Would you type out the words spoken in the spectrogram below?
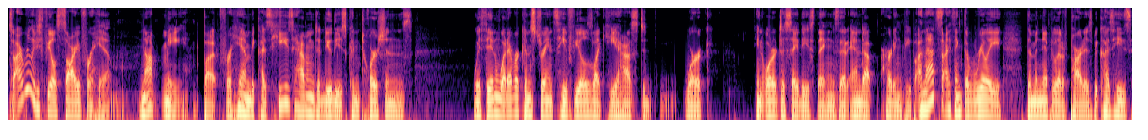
So I really feel sorry for him. Not me, but for him because he's having to do these contortions within whatever constraints he feels like he has to work in order to say these things that end up hurting people. And that's I think the really the manipulative part is because he's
